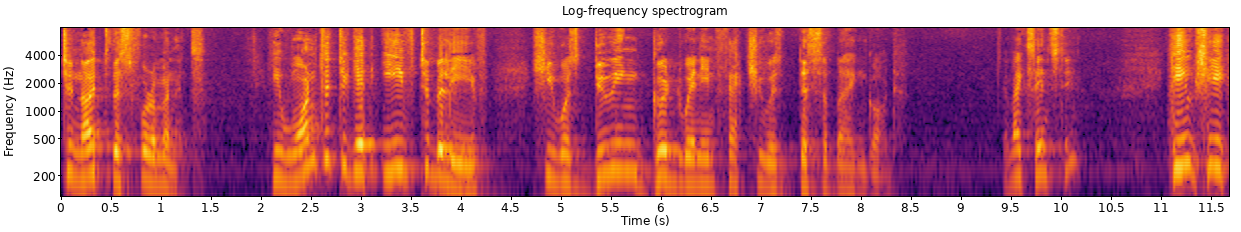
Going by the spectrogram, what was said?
to note this for a minute. He wanted to get Eve to believe she was doing good when in fact she was disobeying God. That makes sense to you? He, she,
